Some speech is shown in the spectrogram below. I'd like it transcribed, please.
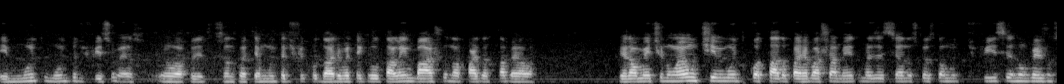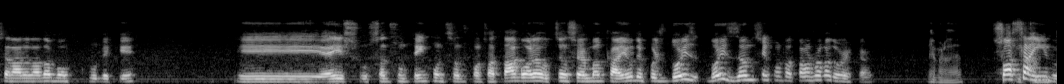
E muito, muito difícil mesmo. Eu acredito que o Santos vai ter muita dificuldade, vai ter que lutar lá embaixo na parte da tabela. Geralmente não é um time muito cotado para rebaixamento, mas esse ano as coisas estão muito difíceis, não vejo um cenário nada bom para o clube aqui. E é isso, o Santos não tem condição de contratar. Agora o Transferman caiu depois de dois, dois anos sem contratar um jogador, cara. É verdade. Só saindo.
